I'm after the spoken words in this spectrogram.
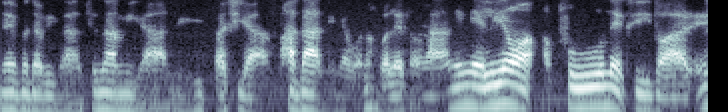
လည်းပတ်သက်ပြီးကစဉ်းစားမိတာဒီတရှိရဘာသာအနေနဲ့ပေါ့နော်ဘာလဲဆိုတော့ငယ်ငယ်လေးတော့အဖူးနဲ့ခီးသွားတယ်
